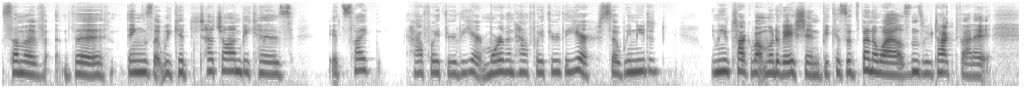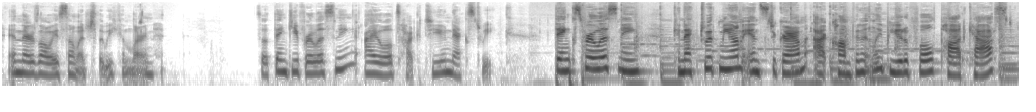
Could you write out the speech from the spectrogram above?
some of the things that we could touch on because it's like halfway through the year, more than halfway through the year. So we needed we need to talk about motivation because it's been a while since we've talked about it and there's always so much that we can learn. So thank you for listening. I will talk to you next week. Thanks for listening. Connect with me on Instagram at Confidently Beautiful Podcast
